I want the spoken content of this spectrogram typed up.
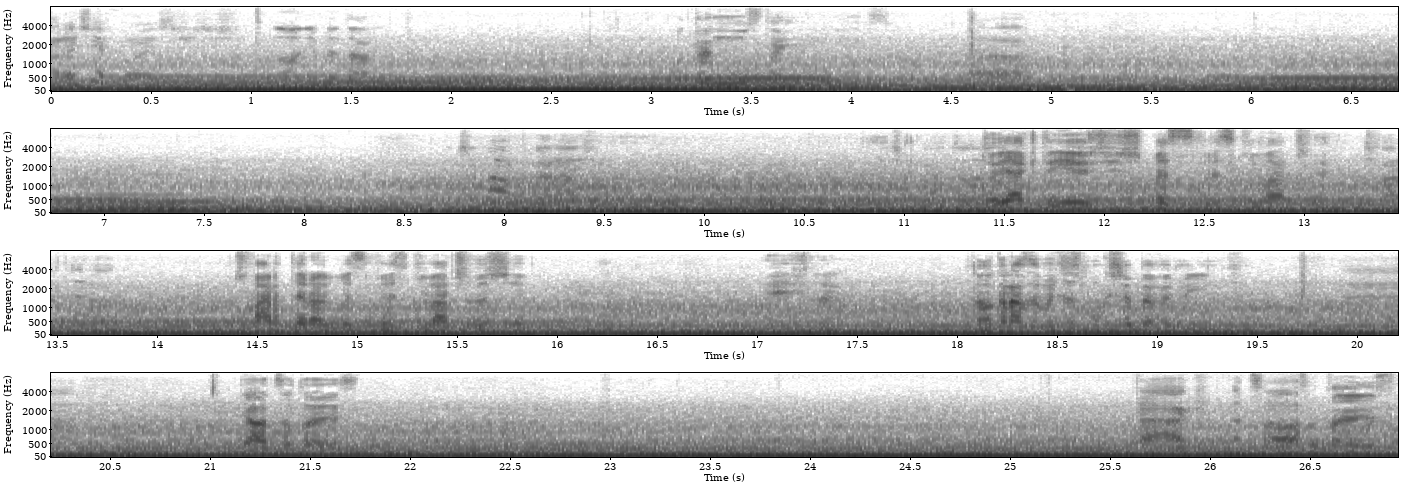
Ale ciepło jest przecież. No niby tak. Bo ten Mustang był u nas. A. Czy mam w garażu? No to, To jak ty jeździsz bez spryskiwaczy? czwarty rok. Czwarty bez spryskiwaczy do szyb. Nieźle. To od razu będziesz mógł szybę wymienić. A co to jest? tak, a co? Co to jest?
